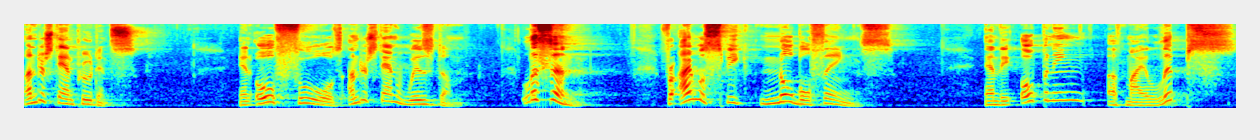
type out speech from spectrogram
understand prudence. And O fools, understand wisdom. Listen, for I will speak noble things and the opening of my lips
